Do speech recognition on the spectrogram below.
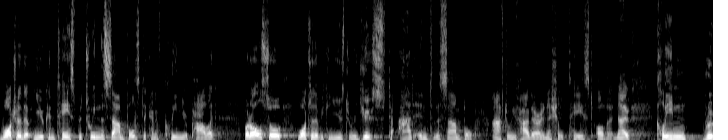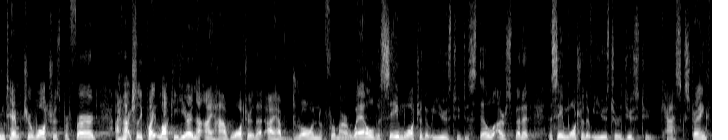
water that you can taste between the samples to kind of clean your palate but also water that we can use to reduce, to add into the sample after we've had our initial taste of it. Now, clean room temperature water is preferred. I'm actually quite lucky here in that I have water that I have drawn from our well, the same water that we use to distill our spirit, the same water that we use to reduce to cask strength,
